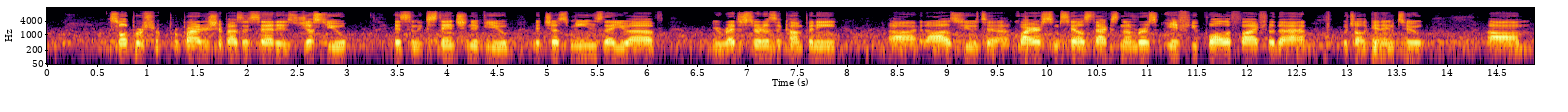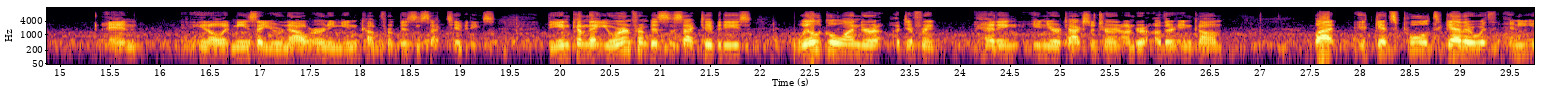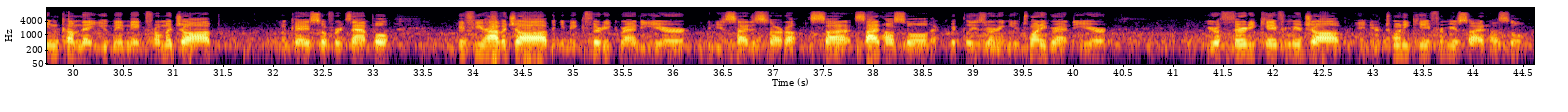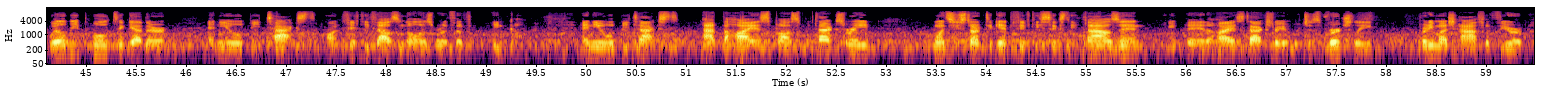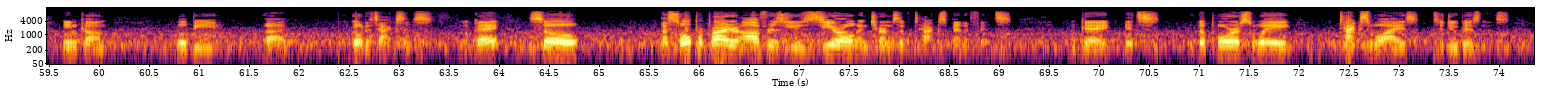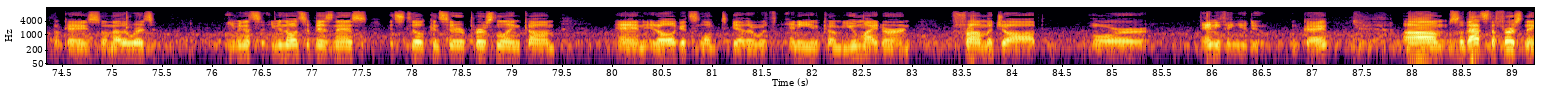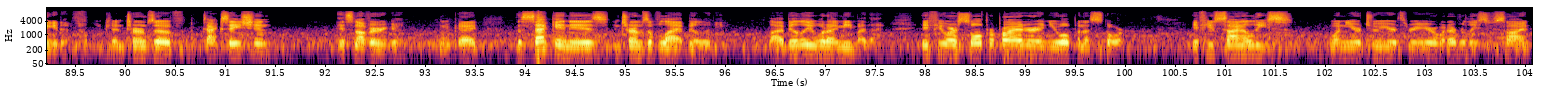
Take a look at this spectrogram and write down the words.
Sole proprietorship, as I said, is just you. It's an extension of you. It just means that you have you're registered as a company. Uh, it allows you to acquire some sales tax numbers if you qualify for that, which I'll get into. Um, and you know, it means that you're now earning income from business activities. The income that you earn from business activities will go under a different heading in your tax return under other income, but it gets pooled together with any income that you may make from a job. Okay, so for example, if you have a job and you make 30 grand a year and you decide to start a side hustle that quickly is earning you 20 grand a year, your 30k from your job and your 20k from your side hustle will be pooled together and you will be taxed on $50,000 worth of income. And you will be taxed at the highest possible tax rate. Once you start to get 50, 60,000, you pay the highest tax rate, which is virtually pretty much half of your income will be uh, go to taxes. Okay, so a sole proprietor offers you zero in terms of tax benefits. Okay, it's the poorest way tax wise to do business. Okay, so in other words, even it's even though it's a business, it's still considered personal income, and it all gets lumped together with any income you might earn from a job or anything you do. Okay, um, so that's the first negative. Okay? In terms of taxation, it's not very good. Okay, the second is in terms of liability. Liability, what do I mean by that? If you are sole proprietor and you open a store, if you sign a lease, one year, two year, three year, whatever lease you sign,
